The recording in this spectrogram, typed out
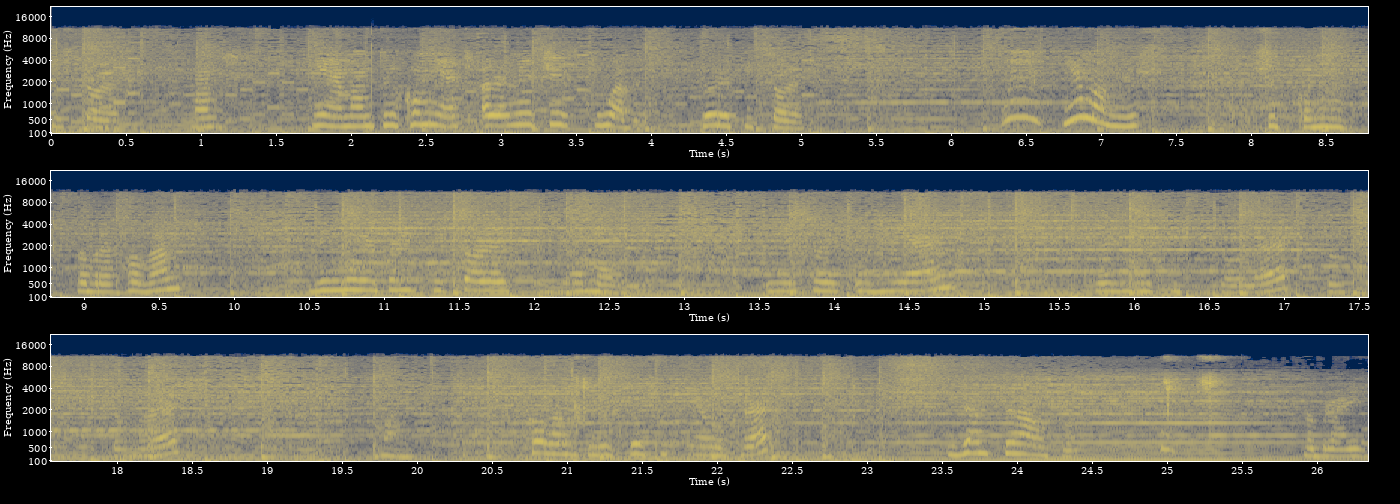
Pistolet. Mam... Nie, mam tylko miecz, ale miecz jest słaby. Biorę pistolet. Nie mam już. Szybko. Dobra, chowam. Wyjmuję ten pistolet złomowy. Nie, co wiem. Wezmę pistolet. To, to weź. Mam. Schowam, żeby ktoś mi nie ukradł. I zamknę auto. Dobra, jest.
